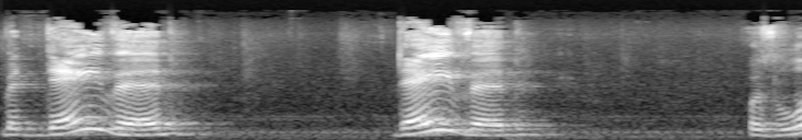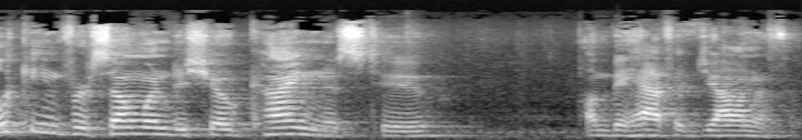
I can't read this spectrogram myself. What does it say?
But David David was looking for someone to show kindness to on behalf of Jonathan.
